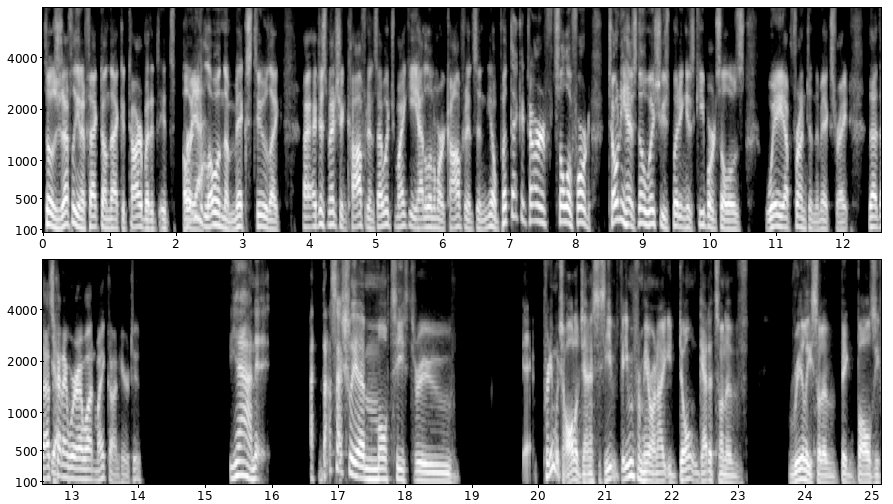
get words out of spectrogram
So there's definitely an effect on that guitar, but it's it's Oh, pretty yeah. low in the mix too. Like I, I just mentioned confidence. I wish Mikey had a little more confidence and you know put that guitar solo forward. Tony has no issues putting his keyboard solos way up front in the mix, right? That that's Yeah. kind of where I want Mike on here too. Yeah, and it, that's actually a motif through eh, pretty much all of Genesis. Even, from here on out, you don't get a ton of really sort of big ballsy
